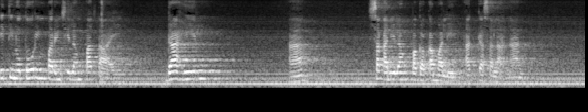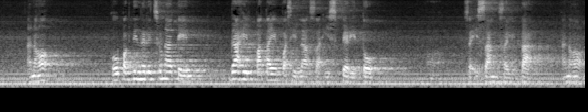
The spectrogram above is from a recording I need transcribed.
itinuturing pa rin silang patay dahil uh, sa kanilang pagkakamali at kasalanan. Ano O pag diniritso natin, dahil patay pa sila sa espiritu, sa isang salita. Ano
